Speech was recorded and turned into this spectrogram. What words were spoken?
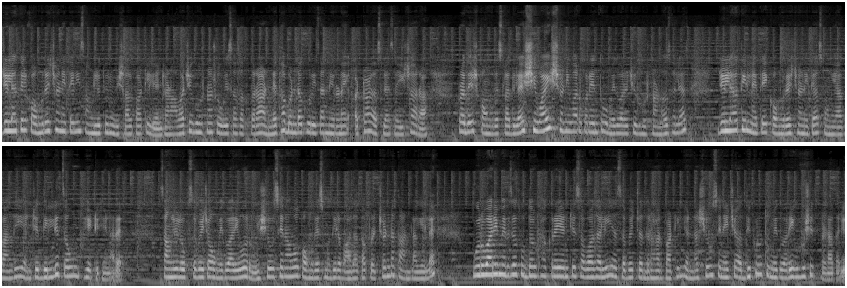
जिल्ह्यातील काँग्रेसच्या नेत्यांनी सांगलीतून विशाल पाटील यांच्या नावाची घोषणा चोवीस तासात करा अन्यथा बंडखोरीचा निर्णय अटळ असल्याचा इशारा प्रदेश काँग्रेसला दिलाय. शिवाय शनिवारपर्यंत उमेदवारीची घोषणा न झाल्यास जिल्ह्यातील नेते काँग्रेसच्या नेत्या सोनिया गांधी यांची दिल्लीत जाऊन भेट घेणार आहेत. सांगली लोकसभेच्या उमेदवारीवरून शिवसेना व काँग्रेसमधील वाद आता प्रचंड ताणला गेलाय. गुरुवारी मिरजेत उद्धव ठाकरे यांची सभा झाली. या सभेत चंद्रहार पाटील यांना शिवसेनेची अधिकृत उमेदवारी घोषित करण्यात आली.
